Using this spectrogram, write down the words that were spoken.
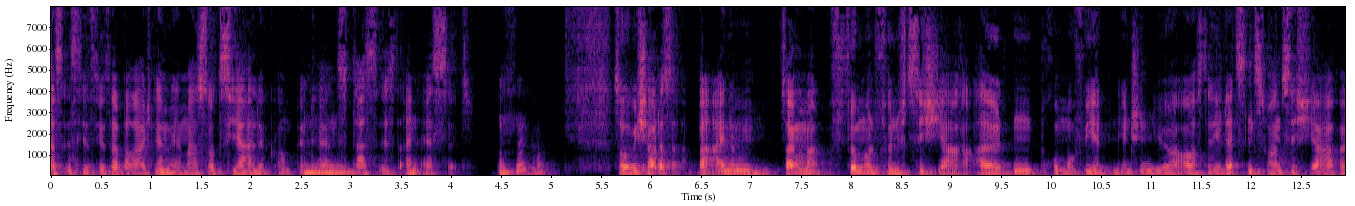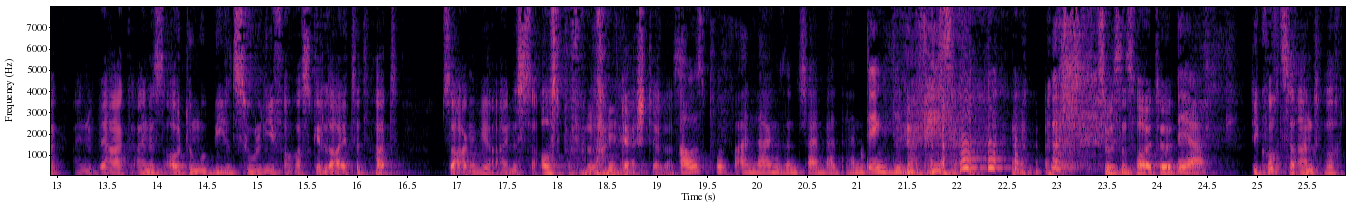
Das ist jetzt dieser Bereich, nennen wir immer soziale Kompetenz. Mhm. Das ist ein Asset. Mhm. Ja. So, wie schaut das bei einem, sagen wir mal, 55 Jahre alten, promovierten Ingenieur aus, der die letzten 20 Jahre ein Werk eines Automobilzulieferers geleitet hat? Sagen wir eines Auspuffanlagenherstellers. Auspuffanlagen sind scheinbar dein Ding, lieber Peter. so ist es heute. Ja. Die kurze Antwort,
